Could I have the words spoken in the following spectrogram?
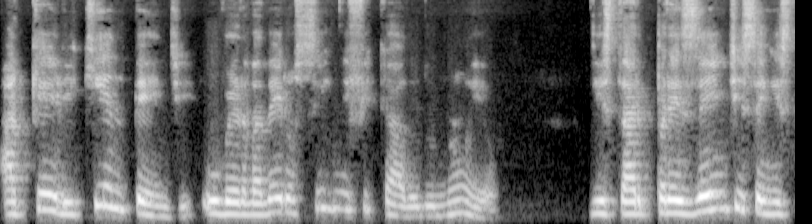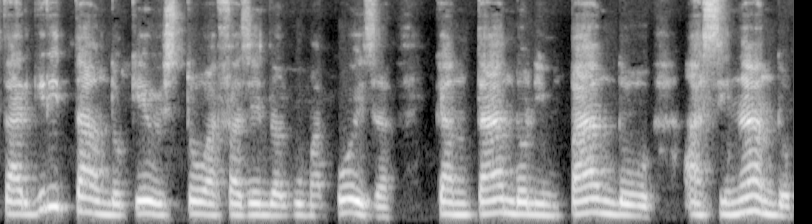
Aquele que entende o verdadeiro significado do não eu, de estar presente sem estar gritando que eu estou fazendo alguma coisa, cantando, limpando, assinando.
